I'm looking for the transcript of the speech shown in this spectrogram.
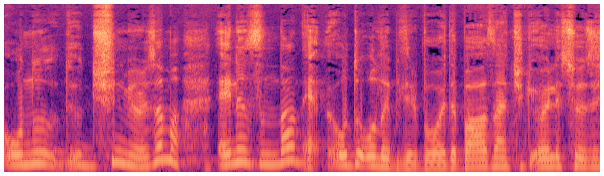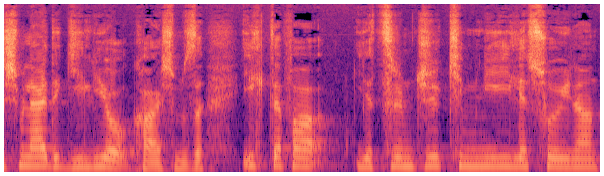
onu düşünmüyoruz ama en azından e, o da olabilir bu arada. Bazen çünkü öyle sözleşmeler de geliyor karşımıza. İlk defa yatırımcı kimliğiyle soyunan,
